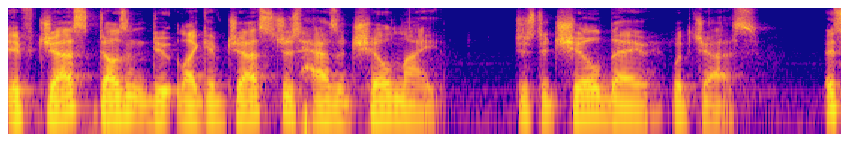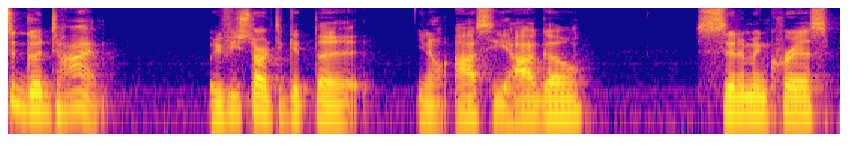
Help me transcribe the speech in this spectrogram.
if Jess doesn't do like if Jess just has a chill night, just a chill day with Jess, it's a good time. But if you start to get the, you know, Asiago, cinnamon crisp,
